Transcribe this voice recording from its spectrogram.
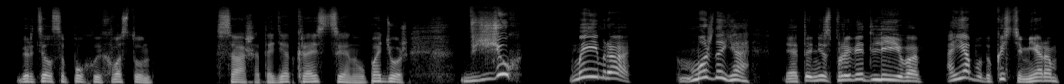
— вертелся пухлый хвостун. «Саша, отойди от края сцены, упадешь!» «Вжух! Мымра! Можно я?» «Это несправедливо! А я буду костюмером!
